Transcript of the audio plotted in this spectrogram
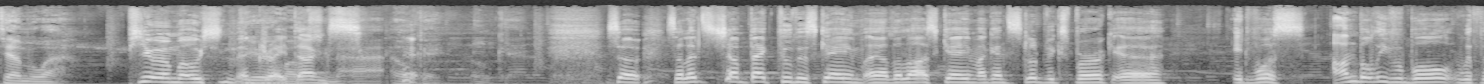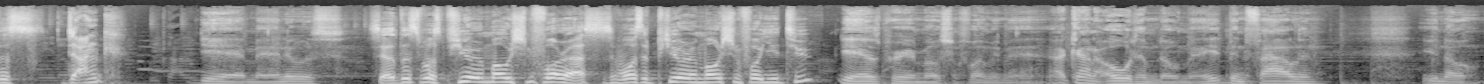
Tell me why. Pure emotion and great emotion. dunks. I- okay, okay. So, so let's jump back to this game, uh, the last game against Ludwigsburg. It was unbelievable with this dunk. Yeah, man, it was. So this was pure emotion for us. Was it pure emotion for you too? Yeah, it was pure emotion for me, man. I kind of owed him though, man. He's been fouling. You know,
